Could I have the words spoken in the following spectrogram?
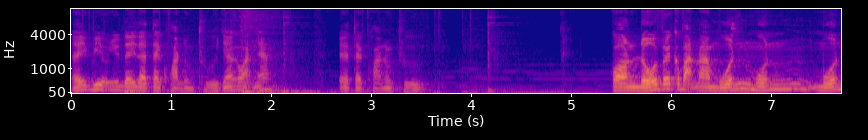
Đấy ví dụ như đây là tài khoản dùng thử nhá các bạn nhá. Đây là tài khoản dùng thử còn đối với các bạn là muốn muốn muốn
